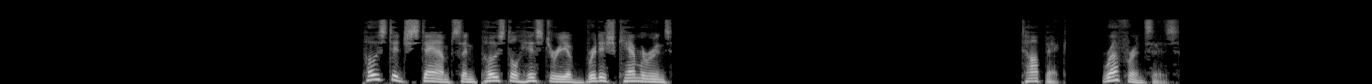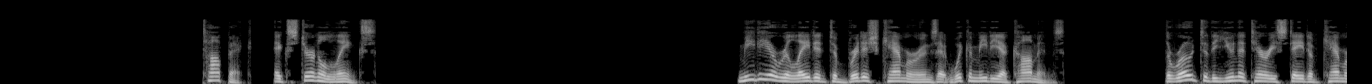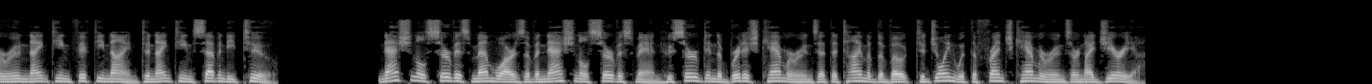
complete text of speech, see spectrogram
Postage stamps and postal history of British Cameroons. References. External links. Media related to British Cameroons at Wikimedia Commons the Road to the Unitary State of Cameroon 1959–1972 National Service Memoirs of a national serviceman who served in the British Cameroons at the time of the vote to join with the French Cameroons or Nigeria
